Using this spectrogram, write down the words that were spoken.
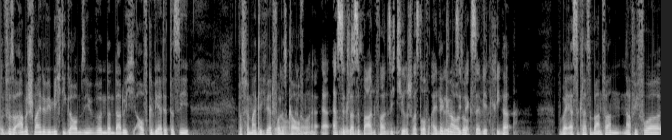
halt für so arme Schweine wie mich, die glauben, sie würden dann dadurch aufgewertet, dass sie was vermeintlich Wertvolles Genau, kaufen. genau. ne? Er- Erste Klasse Bahn fahren, sich tierisch was drauf einbilden, Ja, genau dass sie so. wegserviert kriegen. Ja. Wobei erste Klasse Bahnfahren nach wie vor, äh,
